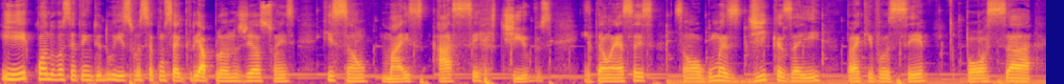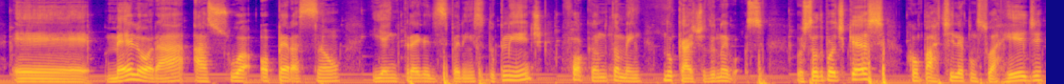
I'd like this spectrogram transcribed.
E quando você tem tudo isso, você consegue criar planos de ações que são mais assertivos. Então essas são algumas dicas aí para que você possa é, melhorar a sua operação e a entrega de experiência do cliente, focando também no caixa do negócio. Gostou do podcast? Compartilha com sua rede,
